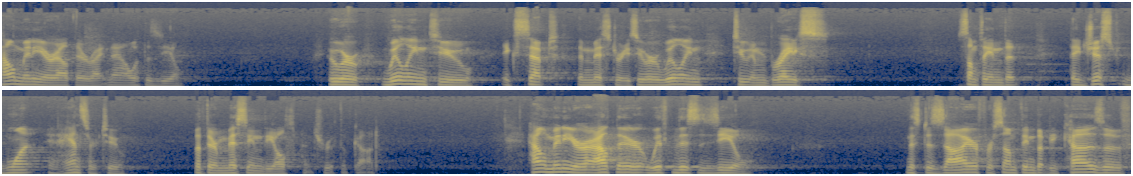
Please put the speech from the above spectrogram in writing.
how many are out there right now with the zeal? Who are willing to accept the mysteries, who are willing to embrace something that they just want an answer to, but they're missing the ultimate truth of God. How many are out there with this zeal, this desire for something, but because of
